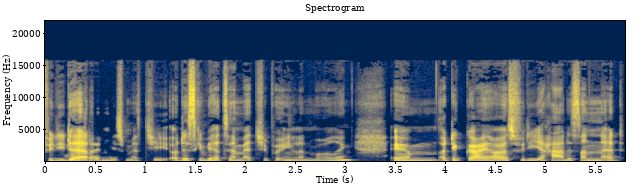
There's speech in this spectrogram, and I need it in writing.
Fordi der er der et mismatch i, og det skal vi have til at matche på en eller anden måde. Ikke? Øhm, og det gør jeg også, fordi jeg har det sådan, at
